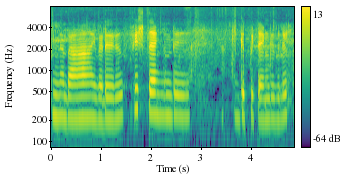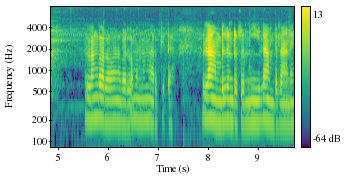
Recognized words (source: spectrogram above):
പിന്നെ ദാ ഇവിടെ ഒരു ഫിഷ് ടാങ്ക് ഉണ്ട്. ഗപ്പി ടാങ്ക് ഇതിൽ വെള്ളം കുറവാണ്. വെള്ളം ഒന്ന് നിറക്കട്ടെ. ഇതിൽ അമ്പലുണ്ട് കേട്ടോ നീല അമ്പലാണ്.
